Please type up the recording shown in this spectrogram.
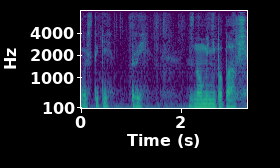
Ось такі три. Знов мені попались.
